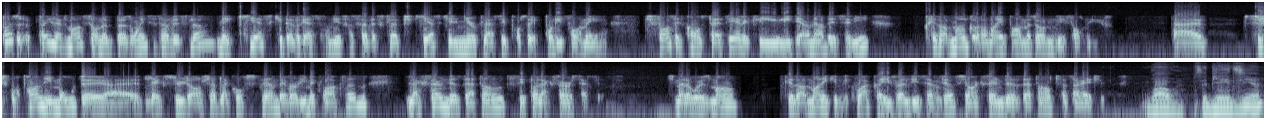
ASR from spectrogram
pas, pas exactement si on a besoin de ces services-là, mais qui est-ce qui devrait fournir ces services-là, puis qui est-ce qui est le mieux placé pour, les fournir? Puis force est de constater avec les, dernières décennies, présentement, le gouvernement n'est pas en mesure de les fournir. Euh, si je reprends les mots de, euh, de l'ex-juge en chef de la Cour suprême, Beverly McLaughlin, l'accès à une liste d'attente, c'est pas l'accès à un service. Puis malheureusement, présentement, les Québécois, quand ils veulent des services, ils ont accès à une liste d'attente, ça s'arrête là. Wow, c'est bien dit, hein?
